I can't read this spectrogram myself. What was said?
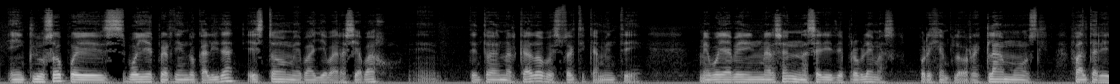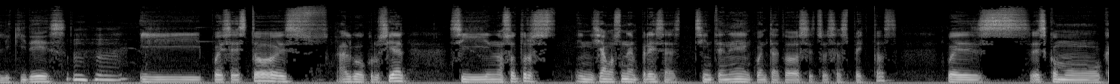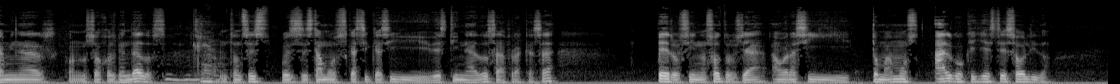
e incluso pues voy a ir perdiendo calidad. Esto me va a llevar hacia abajo. Eh, dentro del mercado pues prácticamente me voy a ver inmerso en una serie de problemas. Por ejemplo, reclamos, falta de liquidez. Y pues esto es algo crucial. Si nosotros iniciamos una empresa sin tener en cuenta todos estos aspectos, pues es como caminar con los ojos vendados. Entonces, pues estamos casi casi destinados a fracasar. Pero si nosotros ya ahora sí tomamos algo que ya esté sólido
